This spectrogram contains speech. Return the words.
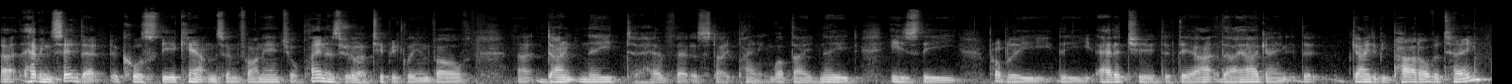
Uh, having said that, of course, the accountants and financial planners who are typically involved uh, don't need to have that estate planning. What they need is the probably the attitude that they are they are going that going to be part of a team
